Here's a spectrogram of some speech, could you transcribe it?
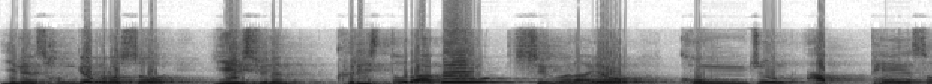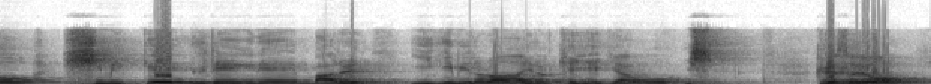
이는 성경으로서 예수는 그리스도라고 증언하여 공중 앞에서 힘있게 유대인의 말을 이기밀어라 이렇게 얘기하고 있습니다. 그래서요,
